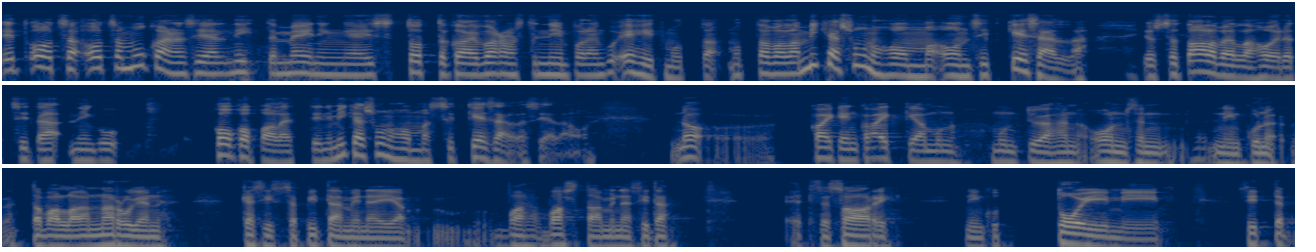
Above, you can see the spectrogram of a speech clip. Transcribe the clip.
et oot, sä, oot sä mukana siellä niiden meiningeissä, totta kai varmasti niin paljon kuin ehit, mutta, mutta tavallaan mikä sun homma on sit kesällä, jos sä talvella hoidat sitä niin kuin koko palettia, niin mikä sun homma sit kesällä siellä on? No kaiken kaikkiaan mun, mun työhän on sen niin kuin, tavallaan narujen käsissä pitäminen ja va- vastaaminen sitä, että se saari niin kuin, toimii. Sitten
